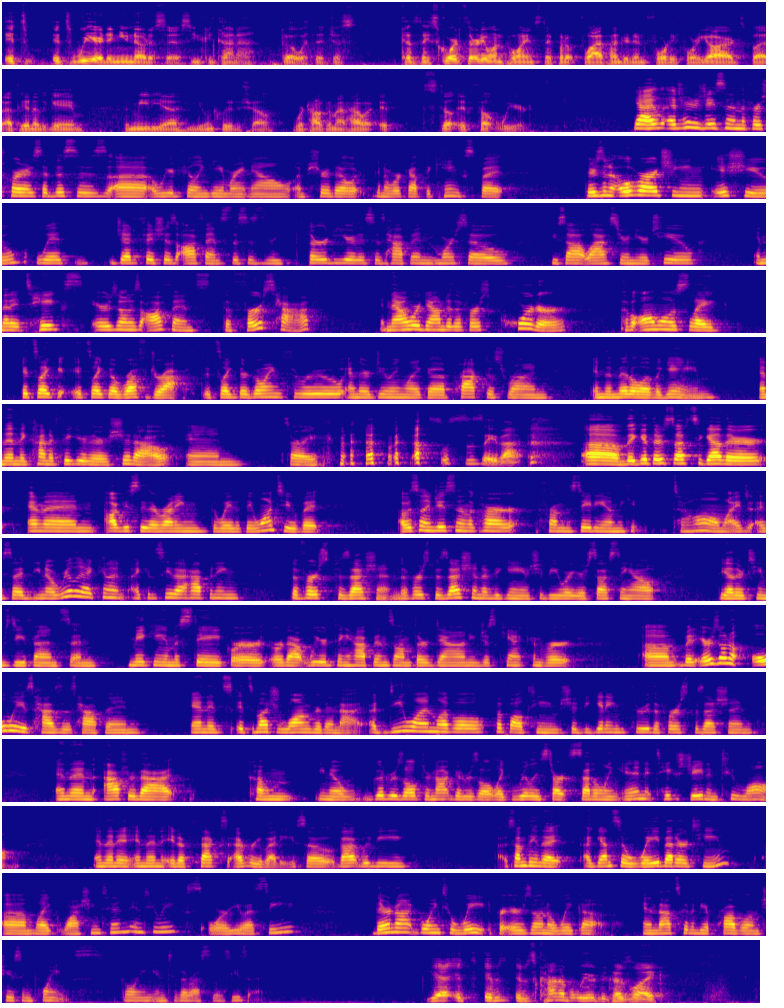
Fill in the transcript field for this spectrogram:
it's it's weird, and you notice this. You can kind of go with it just because they scored 31 points, they put up 544 yards, but at the end of the game, the media, you included, Shell, we're talking about how it, it still it felt weird. Yeah, I, I, turned to Jason in the first quarter. I said, "This is uh, a weird feeling game right now. I'm sure they're going to work out the kinks, but there's an overarching issue with Jedd Fisch's offense. This is the third year this has happened. More so, you saw it last year in year two, in that it takes Arizona's offense the first half, and now we're down to the first quarter of almost like it's like it's like a rough draft. It's like they're going through and they're doing like a practice run in the middle of a game, and then they kind of figure their shit out and Sorry, I'm not supposed to say that. Um, they get their stuff together, and then obviously they're running the way that they want to. But I was telling Jason in the car from the stadium to home, I, I said, you know, really, I can I can see that happening. The first possession, the first possession of the game should be where you're sussing out the other team's defense and making a mistake, or or that weird thing happens on third down, you just can't convert. Um, but Arizona always has this happen and it's it's much longer than that. A D1 level football team should be getting through the first possession and then after that come, you know, good result or not good result, like really start settling in. It takes Jayden too long. And then it and then it affects everybody. So that would be something that against a way better team um, like Washington in two weeks or USC, they're not going to wait for Arizona wake up. And that's going to be a problem chasing points going into the rest of the season. Yeah, it it was it was kind of weird because like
